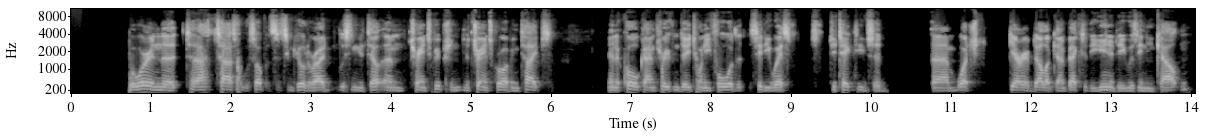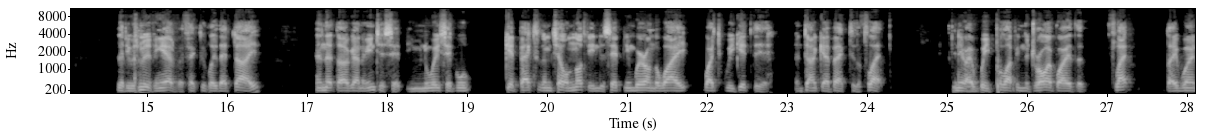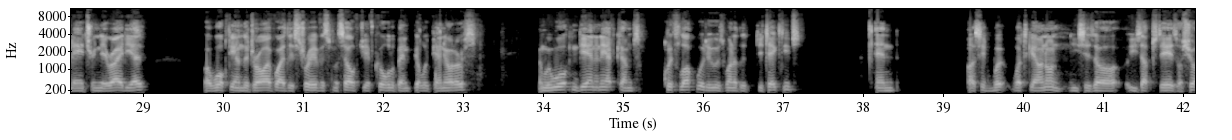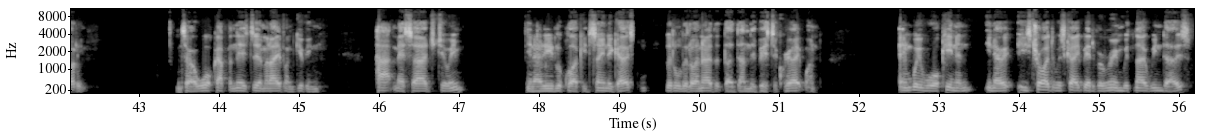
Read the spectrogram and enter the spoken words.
Well, we're in the ta- task force office at St Kilda Road listening to tel- um, transcription, transcribing tapes, and a call came through from D24 that the City West detectives had um, watched Gary Abdallah going back to the unit he was in in Carlton, that he was moving out of effectively that day, and that they were going to intercept him. And we said, well, get back to them, tell them not to intercept him. We're on the way. Wait till we get there, and don't go back to the flat. Anyway, we pull up in the driveway of the flat. They weren't answering their radio. I walk down the driveway. There's three of us, myself, Jeff Calderbank, Billy Paniotis. And we're walking down, and out comes Cliff Lockwood, who was one of the detectives. And I said, what, What's going on? He says, Oh, he's upstairs. I shot him. And so I walk up, and there's Dermot Avon giving heart massage to him. You know, he looked like he'd seen a ghost. Little did I know that they'd done their best to create one. And we walk in, and, you know, he's tried to escape out of a room with no windows.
